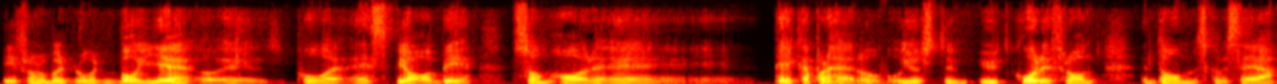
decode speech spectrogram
ifrån Robert, Robert Boye eh, på SBAB som har eh, pekat på det här och, och just utgår ifrån de, ska vi säga,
